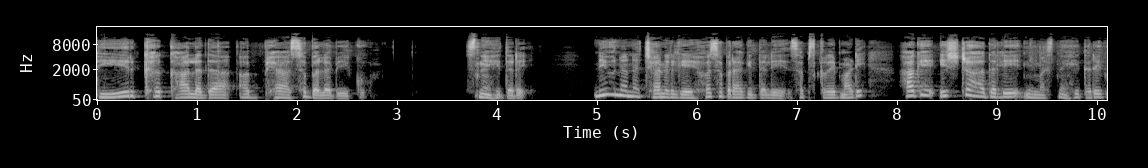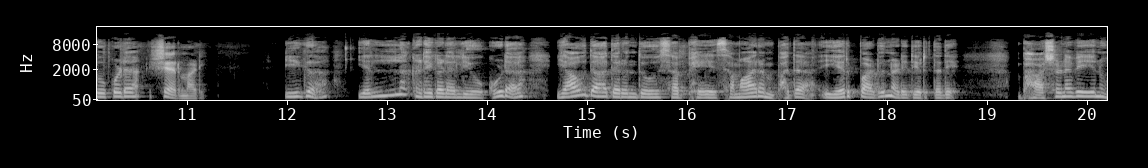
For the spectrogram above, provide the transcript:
ದೀರ್ಘಕಾಲದ ಅಭ್ಯಾಸ ಬಲಬೇಕು. ಸ್ನೇಹಿತರೆ, ನೀವು ನನ್ನ ಚಾನೆಲ್ಗೆ ಹೊಸಬರಾಗಿದ್ದಲ್ಲಿ ಸಬ್ಸ್ಕ್ರೈಬ್ ಮಾಡಿ, ಹಾಗೆ ಇಷ್ಟ ಆದಲ್ಲಿ ನಿಮ್ಮ ಸ್ನೇಹಿತರಿಗೂ ಕೂಡ ಶೇರ್ ಮಾಡಿ. ಈಗ ಎಲ್ಲ ಕಡೆಗಳಲ್ಲಿಯೂ ಕೂಡ ಯಾವುದಾದರೊಂದು ಸಭೆ, ಸಮಾರಂಭದ ಏರ್ಪಾಡು ನಡೆದಿರುತ್ತದೆ. ಭಾಷಣವೇ ಏನು?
